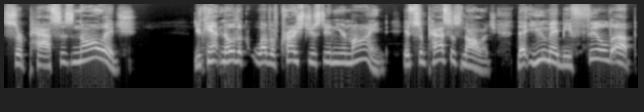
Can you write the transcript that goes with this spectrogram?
surpasses knowledge you can't know the love of Christ just in your mind. It surpasses knowledge, that you may be filled up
